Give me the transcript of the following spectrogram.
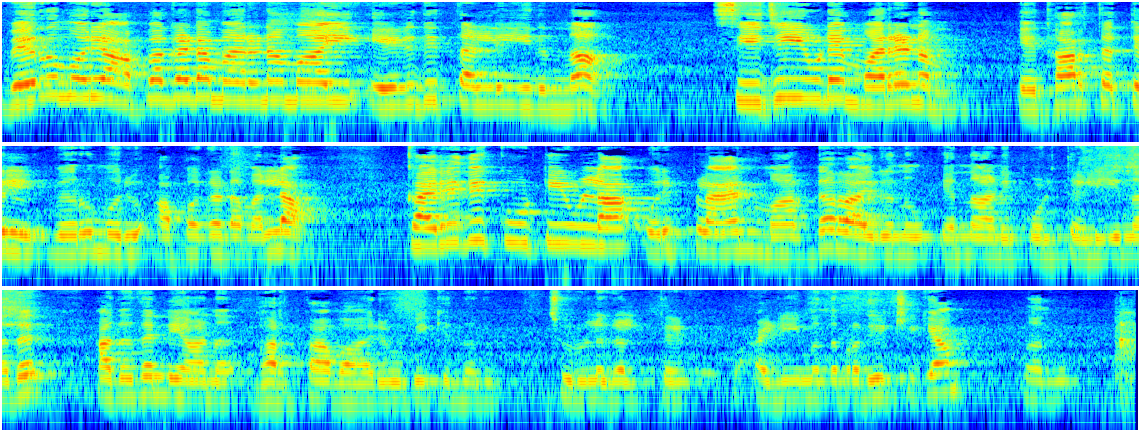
വെറും ഒരു അപകട മരണമായി എഴുതി തള്ളിയിരുന്ന സിജിയുടെ മരണം യഥാർത്ഥത്തിൽ വെറും ഒരു അപകടമല്ല. കരുതി കൂട്ടിയുള്ള ഒരു പ്ലാൻ മർഡർ ആയിരുന്നു എന്നാണ് ഇപ്പോൾ തെളിയുന്നത്. അത് തന്നെയാണ് ഭർത്താവ് ആരോപിക്കുന്നത്. ചുരുളുകൾ അഴിയുമെന്ന് പ്രതീക്ഷിക്കാം. നന്ദി.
